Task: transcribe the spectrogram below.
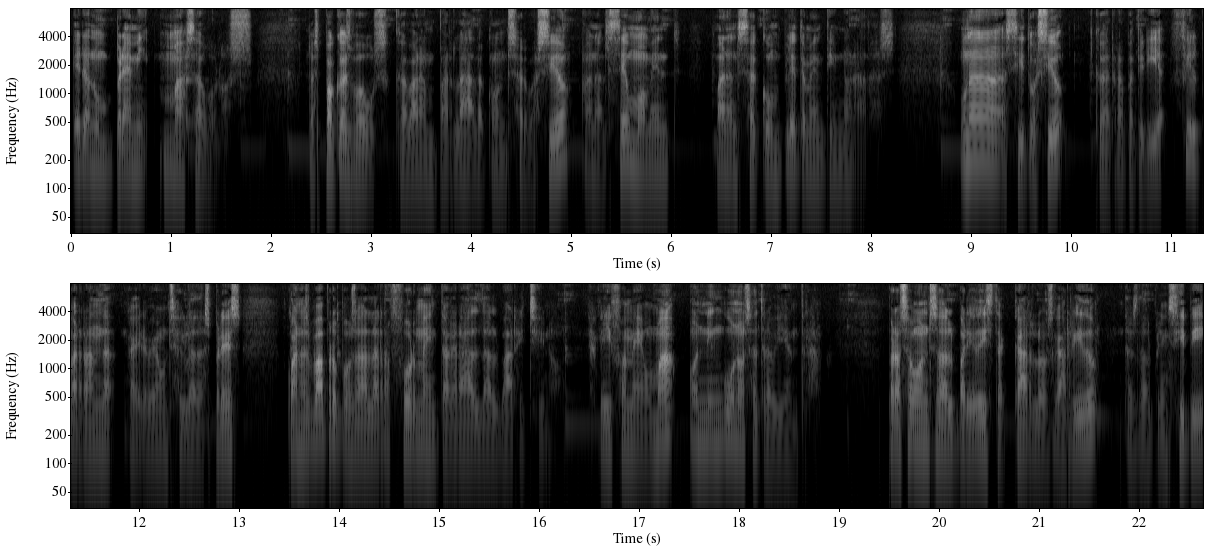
eren un premi massa golós. Les poques veus que varen parlar de conservació, en el seu moment, varen ser completament ignorades. Una situació que es repetiria fil per randa gairebé un segle després, quan es va proposar la reforma integral del barri xino, aquell famer humà on ningú no s'atrevia a entrar. Però segons el periodista Carlos Garrido, des del principi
